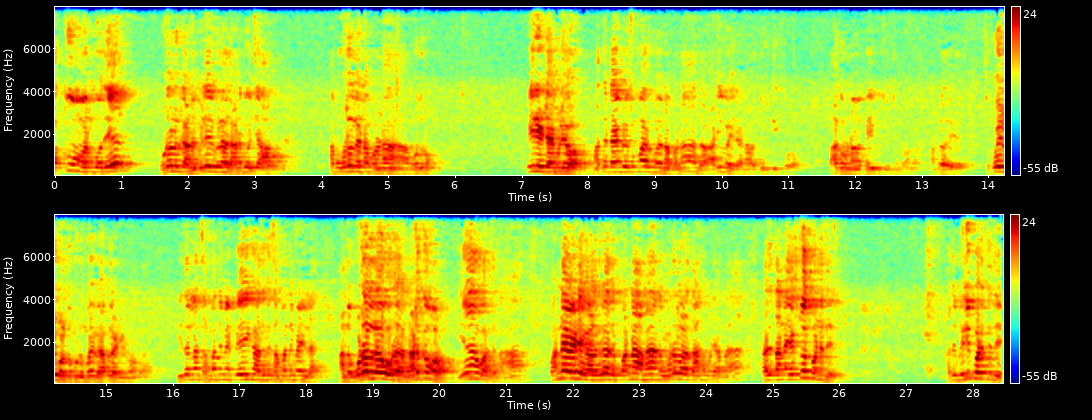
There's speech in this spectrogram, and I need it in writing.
பக்குவம் வரும்போது உடலுக்கான விளைவுகளை அதை அனுபவிச்சே ஆகணும். அப்போ உடல் என்ன பண்ணால் உதறும். பீரியட் டைம்லையோ மற்ற டைம்லையோ சும்மா இருக்கும்போது என்ன பண்ணால் அந்த அடி வயிறானால தூக்கி தூக்கி போடும். பார்க்குறோன்னா பேய் பிடிச்சி வச்சுருவாங்க மற்ற கோயில் குளத்தை கூட்டும் போய் வேப்பல் அடிடுவாங்க இதெல்லாம் சம்மந்தமே பேய்க்கும் அதுக்கும் சம்மந்தமே இல்லை. அந்த உடலில் ஒரு நடுக்கம் வரும். ஏன் வருதுன்னா பண்ண வேண்டிய காலத்தில் அதை பண்ணாமல் அந்த உடலால் தாங்க முடியாமல் அது தன்னை எக்ஸ்போஸ் பண்ணுது. அது வெளிப்படுத்துது.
